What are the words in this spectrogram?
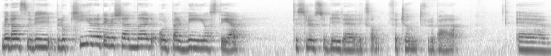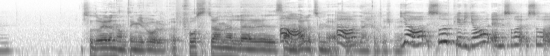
Medan vi blockerar det vi känner och bär med oss det. Till slut så blir det liksom för tungt för att bära. Ehm, Så då är det någonting i vår uppfostran eller i samhället som gör att Ja. vi är den kultur som är? Ja, så upplever jag, eller så, så,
